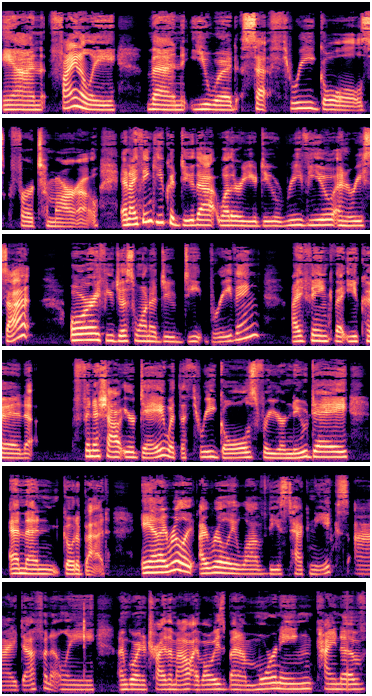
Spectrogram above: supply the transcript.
And finally, then you would set three goals for tomorrow. And I think you could do that whether you do review and reset or if you just want to do deep breathing. I think that you could finish out your day with the three goals for your new day and then go to bed. And I really, I really love these techniques. I definitely, I'm going to try them out. I've always been a morning kind of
